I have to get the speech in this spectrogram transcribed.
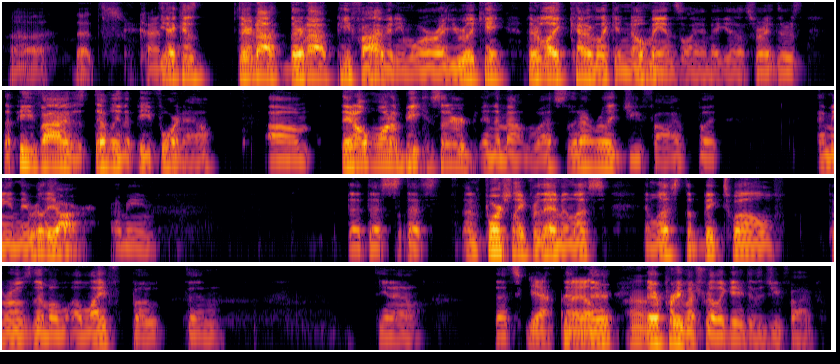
Uh that's kind Yeah, of yeah, because they're not they're not P five anymore, right? You really can't. They're like kind of like in no man's land, I guess, right? There's the P five is definitely the P four now. Um, they don't want to be considered in the Mountain West, so they're not really G five, but I mean they really are. I mean that that's that's unfortunately for them, unless unless the Big Twelve throws them a, a lifeboat, then you know that's yeah, they're- I don't they're- oh. they're pretty much relegated to the G five.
